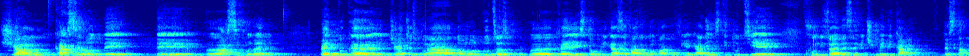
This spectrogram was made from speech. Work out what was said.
și al caselor de, de uh, asigurări, pentru că ceea ce spunea domnul Duță, uh, că este obligat să facă contract cu fiecare instituție furnizoare de servicii medicale de stat.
